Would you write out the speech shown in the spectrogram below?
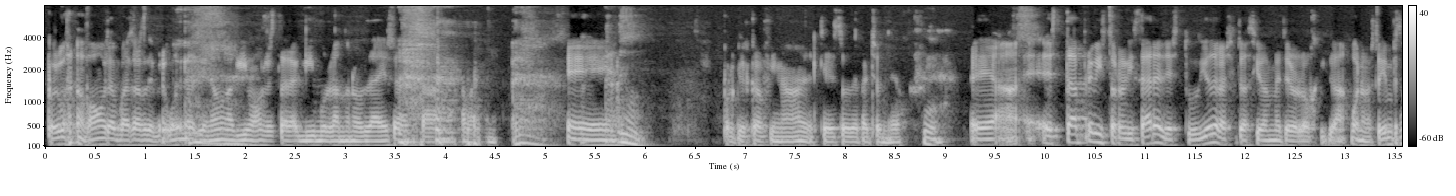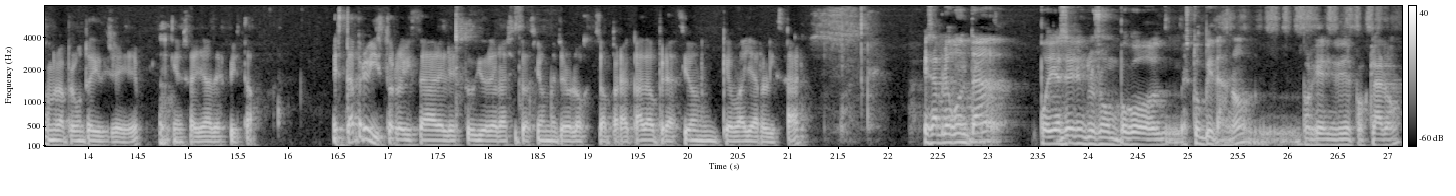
Pues bueno, vamos a pasar de preguntas, si no, aquí vamos a estar aquí burlándonos de esa hasta, hasta mañana. Eh, porque es que al final es que esto es de cachondeo. Eh, ah, está previsto realizar el estudio de la situación meteorológica. Bueno, estoy empezando la pregunta 16, ¿eh? Quien se haya despistado. ¿Está previsto realizar el estudio de la situación meteorológica para cada operación que vaya a realizar? Esa pregunta podría ser incluso un poco estúpida, ¿no? Porque dices, pues claro,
